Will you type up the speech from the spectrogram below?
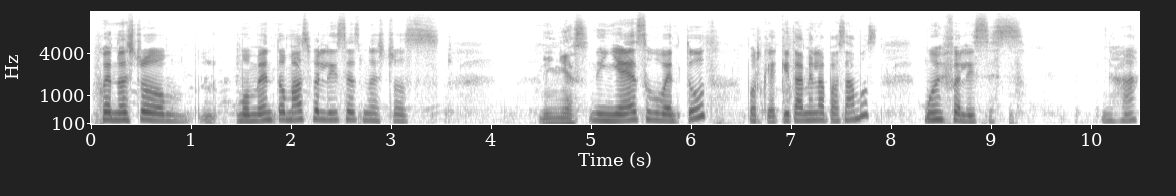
Fue nuestro momento más felices, nuestros niñez, niñez, juventud, porque aquí también la pasamos muy felices. Ajá,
